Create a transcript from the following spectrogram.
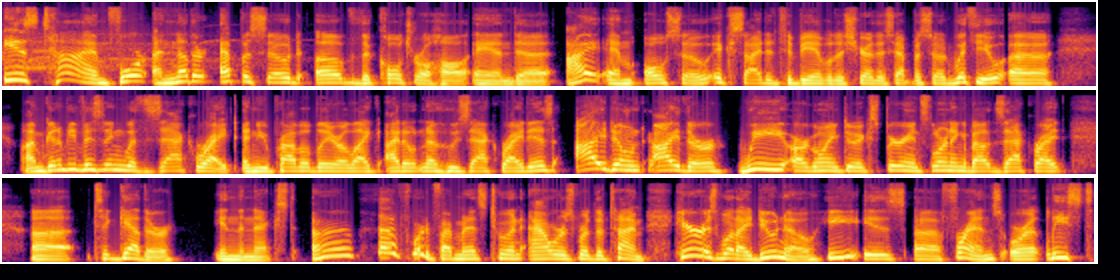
is time for another episode of the Cultural Hall, and uh, I am also excited to be able to share this episode with you. Uh, I'm going to be visiting with Zach Wright, and you probably are like, I don't know who Zach Wright is. I don't either. We are going to experience learning about Zach Wright uh, together in the next uh, 45 minutes to an hour's worth of time. Here is what I do know he is uh, friends, or at least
